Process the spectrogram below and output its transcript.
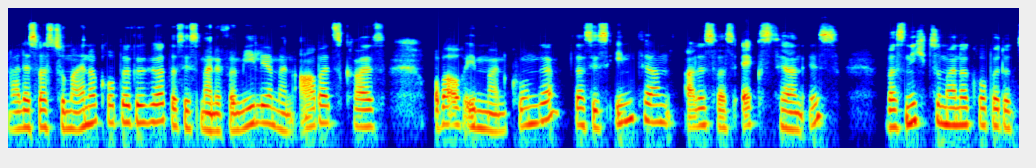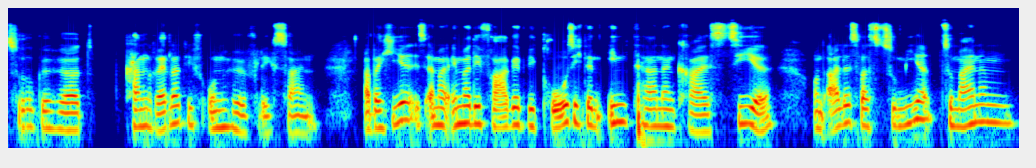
Alles, was zu meiner Gruppe gehört, das ist meine Familie, mein Arbeitskreis, aber auch eben mein Kunde. Das ist intern. Alles, was extern ist, was nicht zu meiner Gruppe dazugehört, kann relativ unhöflich sein. Aber hier ist immer, immer die Frage, wie groß ich den internen Kreis ziehe und alles, was zu mir, zu meinem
